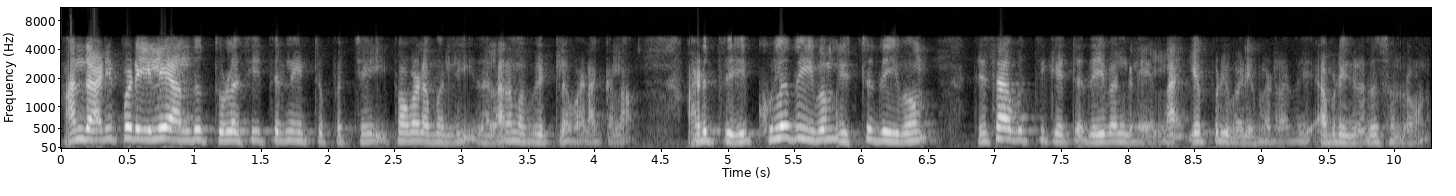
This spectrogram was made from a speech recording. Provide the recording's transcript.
அந்த அடிப்படையிலே அந்த துளசி திருநீற்று பச்சை பவளமல்லி இதெல்லாம் நம்ம வீட்டில் வளர்க்கலாம். அடுத்து குலதெய்வம் இஷ்ட தெய்வம் திசாபுத்தி கேட்ட தெய்வங்களை எல்லாம் எப்படி வழிபடுறது அப்படிங்கிறத சொல்லணும்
